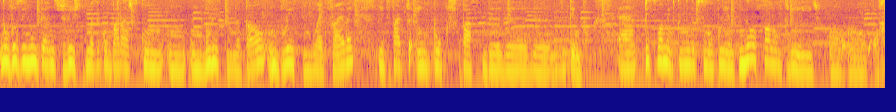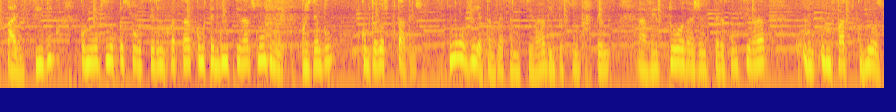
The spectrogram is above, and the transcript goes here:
não vou dizer nunca antes visto, mas a comparar-se com um, um, belíssimo Natal, um belíssimo Black Friday e de facto em pouco espaço de, de, de, de tempo. Uh, principalmente quando ainda por cima o cliente não só não podia ir ao, ao, ao, retalho físico, como ainda por cima passou a ser impactado com uma série de necessidades que não tinha. Por exemplo, computadores portáteis. Não havia tanto essa necessidade e passou de repente a haver toda a gente ter essa necessidade. Um, um facto curioso,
